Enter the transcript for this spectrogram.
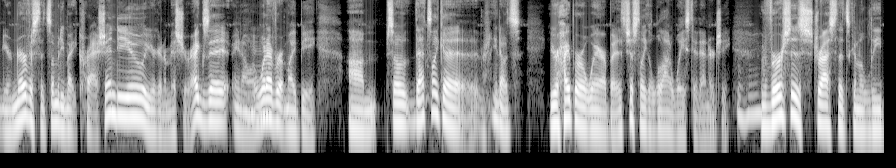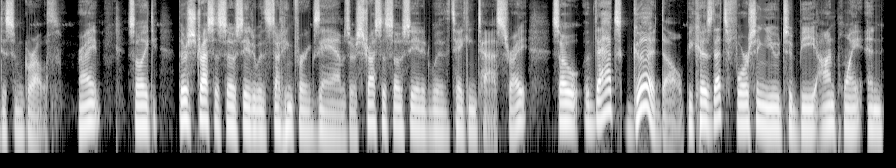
you're nervous that somebody might crash into you or you're going to miss your exit you know mm-hmm. or whatever it might be um, so that's like a you know it's you're hyper aware but it's just like a lot of wasted energy mm-hmm. versus stress that's going to lead to some growth right so like there's stress associated with studying for exams or stress associated with taking tests right so that's good though, because that's forcing you to be on point and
